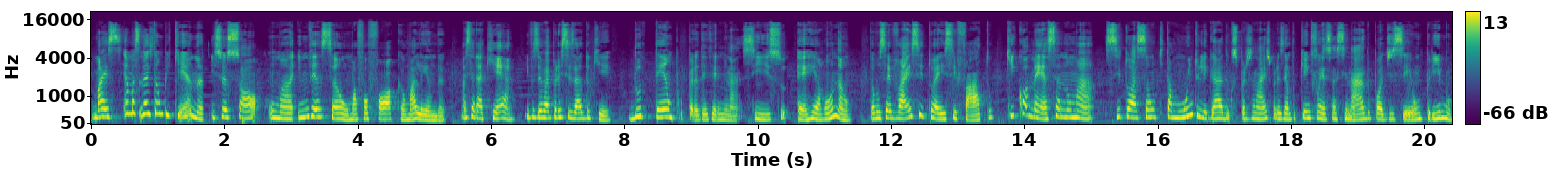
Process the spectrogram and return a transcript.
Mas é uma cidade tão pequena, isso é só uma invenção, uma fofoca, uma lenda. Mas será que é? E você vai precisar do quê? Do tempo para determinar se isso é real ou não. Então você vai situar esse fato que começa numa situação que está muito ligada com os personagens. Por exemplo, quem foi assassinado pode ser um primo,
